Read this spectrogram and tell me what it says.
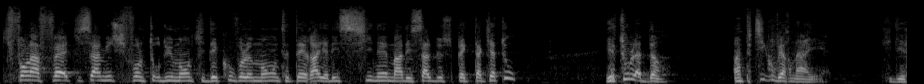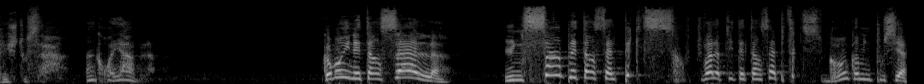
qui font la fête, qui s'amusent, qui font le tour du monde, qui découvrent le monde, etc. Il y a des cinémas, des salles de spectacle, il y a tout. Il y a tout là-dedans. Un petit gouvernail qui dirige tout ça. Incroyable. Comment une étincelle une simple étincelle, tu vois la petite étincelle, grand comme une poussière.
